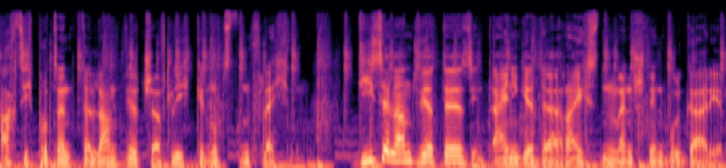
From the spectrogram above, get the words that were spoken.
80% der landwirtschaftlich genutzten Flächen. Diese Landwirte sind einige der reichsten Menschen in Bulgarien.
